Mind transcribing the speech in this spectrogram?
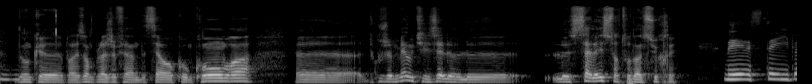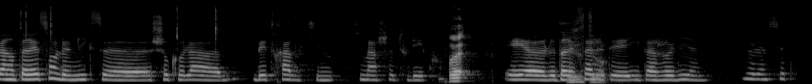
Mhm. Donc, euh, par exemple, là, je fais un dessert au concombre. Du coup, j'aime bien utiliser le, le, le, salé, surtout dans le sucré. Mais c'était hyper intéressant, le mix chocolat betterave qui, qui marche à tous les coups. Ouais, et euh, le dressage était hyper joli euh, de l'assiette.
